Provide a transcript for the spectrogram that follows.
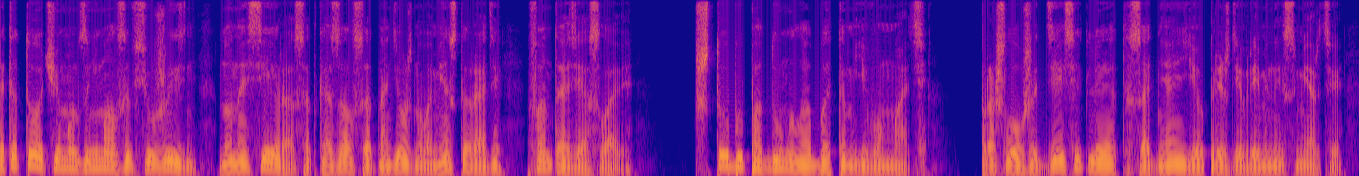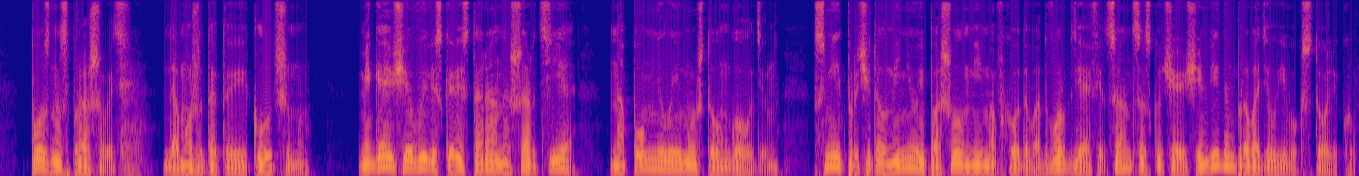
Это то, чем он занимался всю жизнь, но на сей раз отказался от надежного места ради фантазии о славе. Что бы подумала об этом его мать? Прошло уже десять лет со дня ее преждевременной смерти. Поздно спрашивать, да может это и к лучшему. Мигающая вывеска ресторана «Шартье» напомнила ему, что он голоден. Смит прочитал меню и пошел мимо входа во двор, где официант со скучающим видом проводил его к столику.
